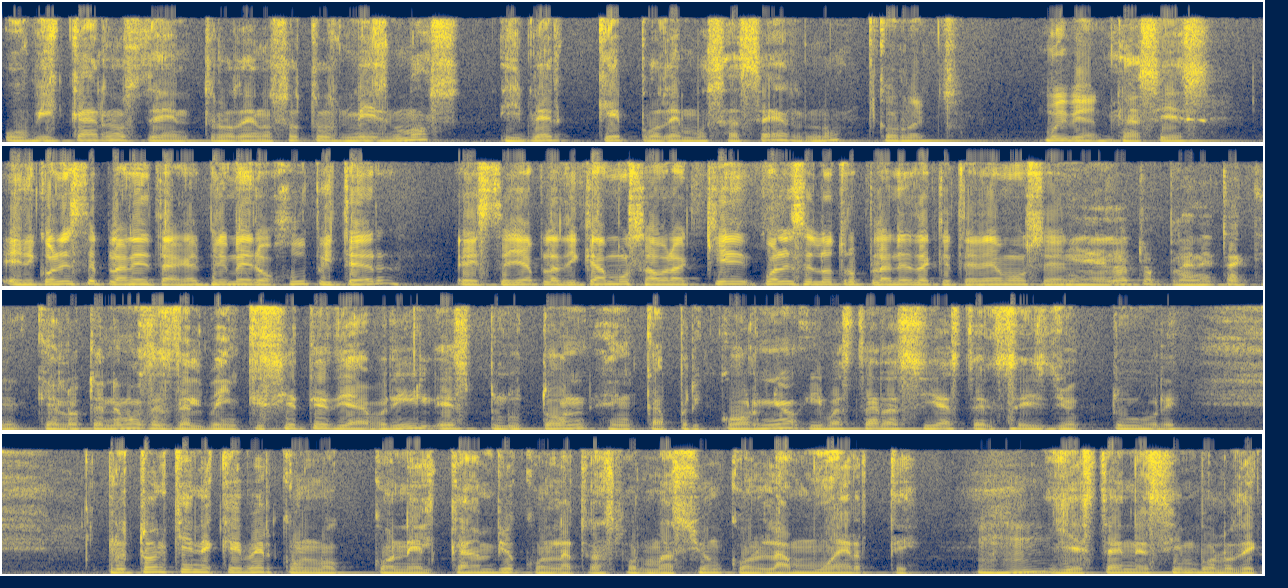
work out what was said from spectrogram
ubicarnos dentro de nosotros mismos y ver qué podemos hacer, ¿no? Correcto. Muy bien. Así es. con este planeta, el primero, Júpiter, este, ya platicamos. Ahora, ¿quién, ¿cuál es el otro planeta que tenemos en...? el otro planeta que, lo tenemos desde el 27 de abril es Plutón en Capricornio y va a estar así hasta el 6 de octubre. Plutón tiene que ver con, lo, con el cambio, con la transformación, con la muerte. Y está en el símbolo de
